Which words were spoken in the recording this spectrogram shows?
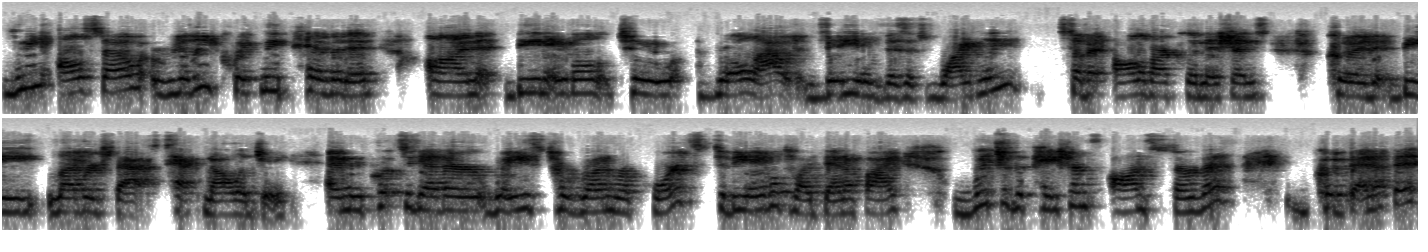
We also really quickly pivoted on being able to roll out video visits widely so that all of our clinicians could be leverage that technology. And we put together ways to run reports to be able to identify which of the patients on service could benefit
